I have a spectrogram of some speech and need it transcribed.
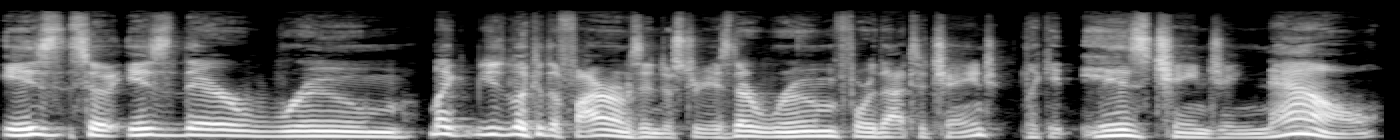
is so is there room like you look at the firearms industry is there room for that to change like it is changing now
